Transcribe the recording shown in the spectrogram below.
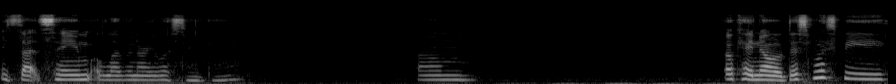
It's that same 11 are you listening thing. Um Okay, no, this must be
